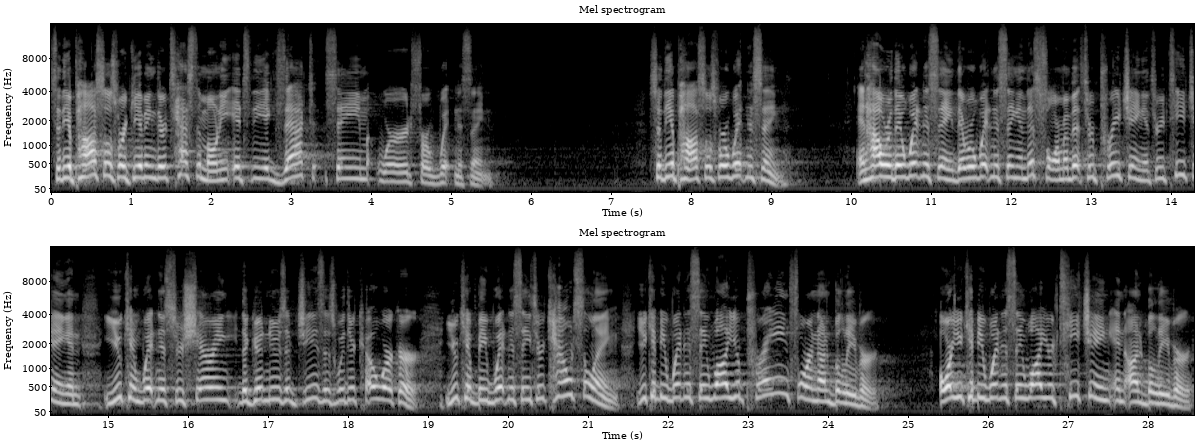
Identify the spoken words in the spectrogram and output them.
So the apostles were giving their testimony. It's the exact same word for witnessing. So the apostles were witnessing. And how were they witnessing? They were witnessing in this form of it through preaching and through teaching. And you can witness through sharing the good news of Jesus with your coworker. You can be witnessing through counseling. You can be witnessing while you're praying for an unbeliever. Or you could be witnessing while you're teaching an unbeliever.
